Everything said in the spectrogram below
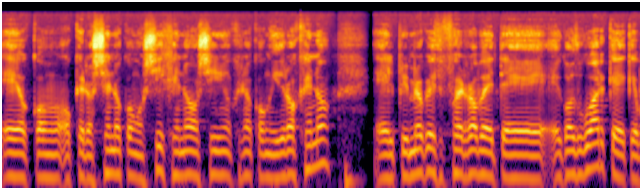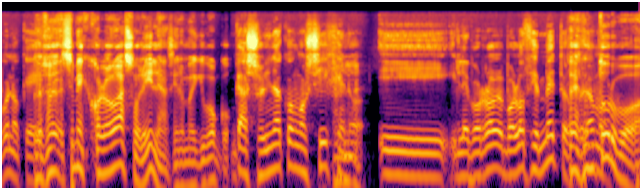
eh, o, con, o queroseno con oxígeno, oxígeno con hidrógeno, el primero que hizo fue Robert eh, Godward, que, que, bueno, que eso- se mezcló gasolina, si no me equivoco. gasolina con oxígeno y, y le borró, voló 100 metros. Es un turbo,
